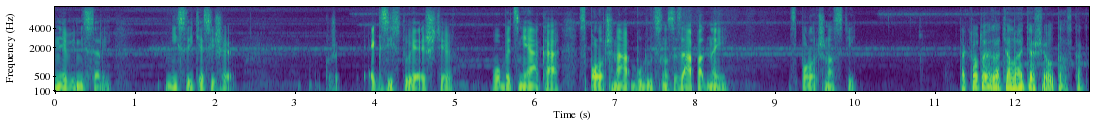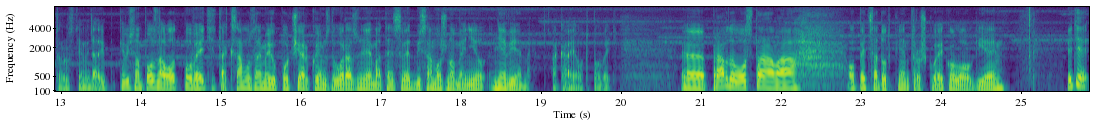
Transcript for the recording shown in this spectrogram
nevymysleli. Myslíte si, že akože existuje ešte vôbec nejaká spoločná budúcnosť západnej spoločnosti? Tak toto je zatiaľ najťažšia otázka, ktorú ste mi dali. Keby som poznal odpoveď, tak samozrejme ju počiarkujem, zdôrazňujem a ten svet by sa možno menil. Nevieme aká je odpoveď. E, pravdou ostáva, opäť sa dotknem trošku ekológie. Viete,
